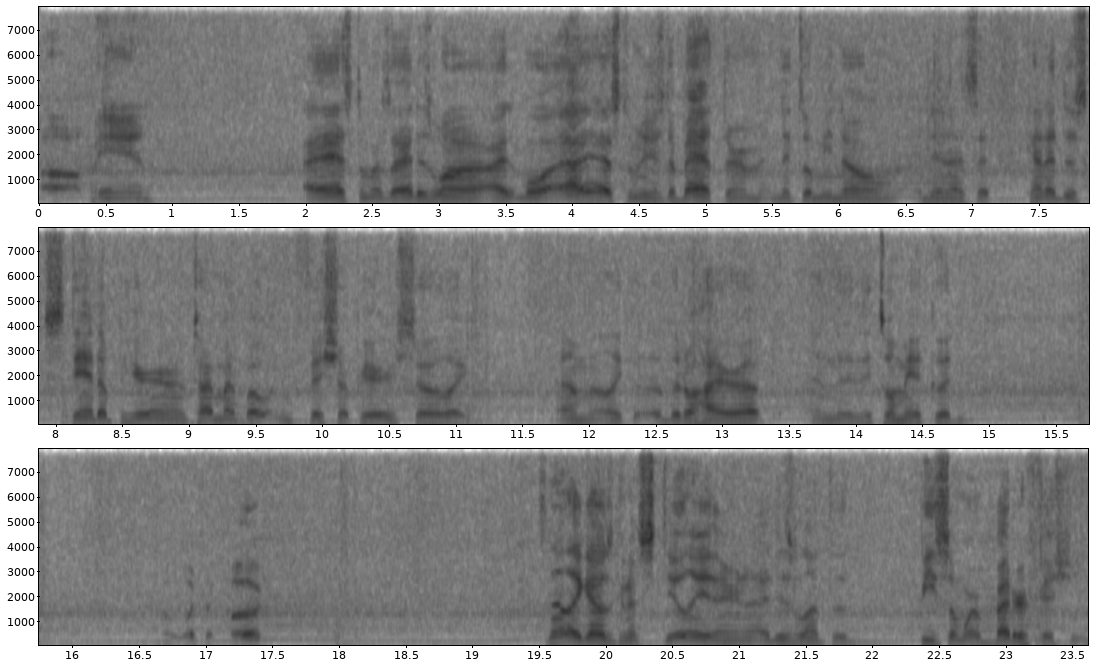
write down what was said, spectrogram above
Oh man. I asked them, I was like, I just want to, I, well, I asked them to use the bathroom, and they told me no. And then I said, can I just stand up here and tie my boat and fish up here? So, like, I'm like a little higher up, and they, they told me I couldn't. Oh, what the fuck? It's not like I was going to steal anything, I just wanted to be somewhere better fishing.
